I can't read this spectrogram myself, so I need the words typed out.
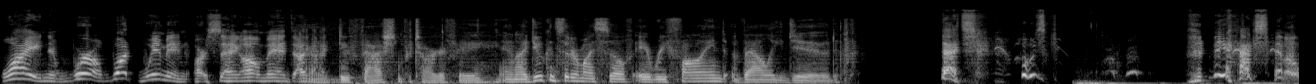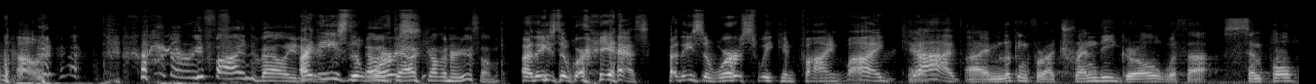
Why in the world? What women are saying? Oh man, I, I do fashion photography, and I do consider myself a refined valley dude. That's who's the accent alone. a refined valley. Are these the that worst? Dow- Governor Newsom. Are these the worst? Yes. Are these the worst we can find? My God. I'm looking for a trendy girl with a simple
